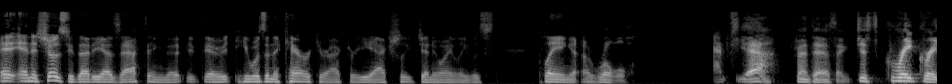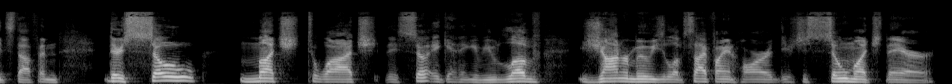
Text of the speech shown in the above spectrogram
And, and it shows you that he has acting that it- he wasn't a character actor. He actually genuinely was playing a role. Yeah, fantastic. Just great, great stuff. And there's so much to watch. There's so, again, if you love genre movies, you love sci-fi and horror, there's just so much there.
